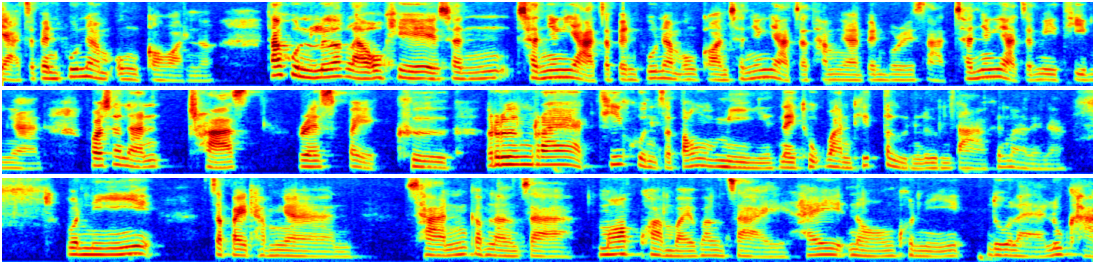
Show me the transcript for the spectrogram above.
อยากจะเป็นผู้นำองค์กรนะถ้าคุณเลือกแล้วโอเคฉันฉันยังอยากจะเป็นผู้นำองค์กร ฉันยังอยากจะทำงานเป็นบริษัท ฉันยังอยากจะมีทีมงาน เพราะฉะนั้น trust respect คือเรื่องแรกที่คุณจะต้องมีในทุกวันที่ตื่นลืมตาขึ้นมาเลยนะ วันนี้จะไปทำงาน ฉันกำลังจะมอบความไว้วางใจให้น้องคนนี้ดูแลลูกค้า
